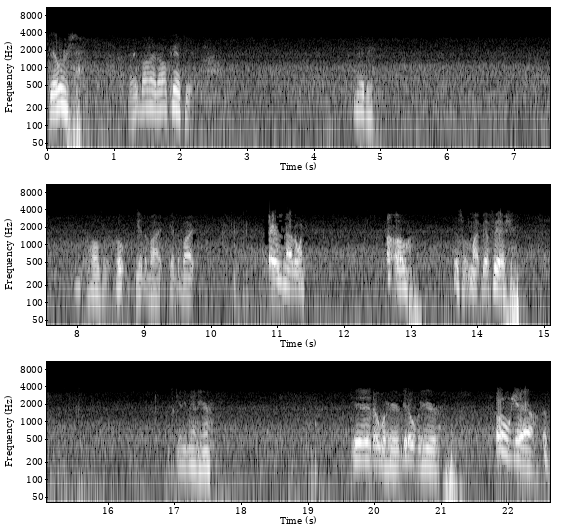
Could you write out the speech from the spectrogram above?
stealers. If they bite, I'll catch it. Maybe. Pause it. Oh, get the bite. Get the bite. There's another one. Uh-oh. This one might be a fish. Let's get him in here. Get over here. Get over here. Oh, yeah. That's,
